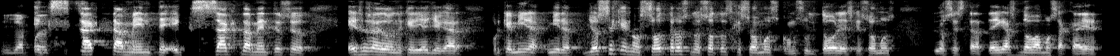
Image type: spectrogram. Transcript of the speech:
Y ya pues, Exactamente, exactamente. Eso, eso es a donde quería llegar. Porque mira, mira, yo sé que nosotros, nosotros que somos consultores, que somos los estrategas, no vamos a caer.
